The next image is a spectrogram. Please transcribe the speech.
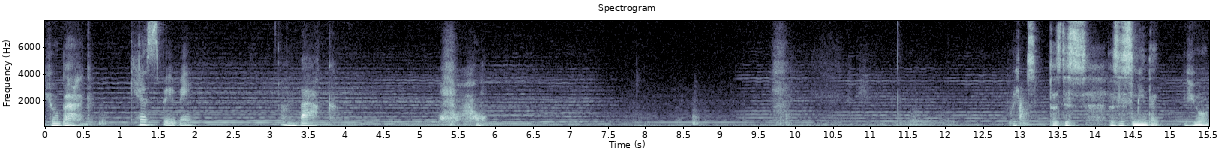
You're back. Yes, baby. I'm back. Wait, does this does this mean that you're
